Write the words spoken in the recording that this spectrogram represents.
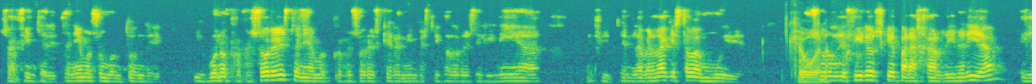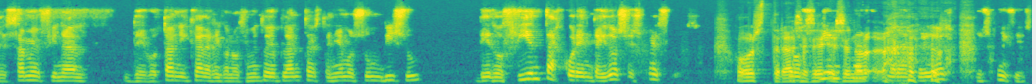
sea, en fin, te- teníamos un montón de buenos profesores, teníamos profesores que eran investigadores de línea, en fin, la verdad que estaba muy bien. Qué Pues bueno. Solo deciros que para jardinería, el examen final de botánica, de reconocimiento de plantas, teníamos un visu de 242 especies. Ostras, ese, ese no, 242 especies.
